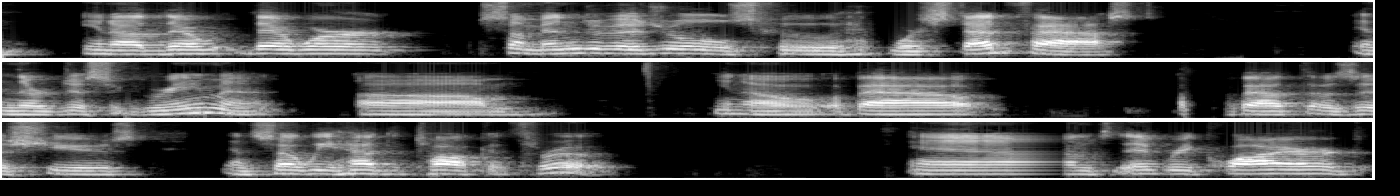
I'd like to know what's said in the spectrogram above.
you know, there there were some individuals who were steadfast in their disagreement um, you know, about about those issues, and so we had to talk it through. And it required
